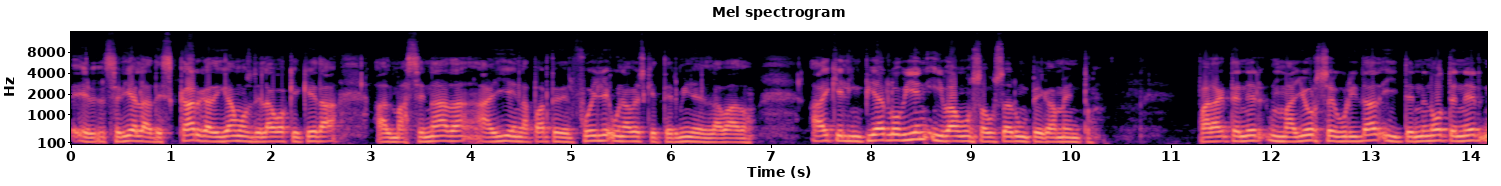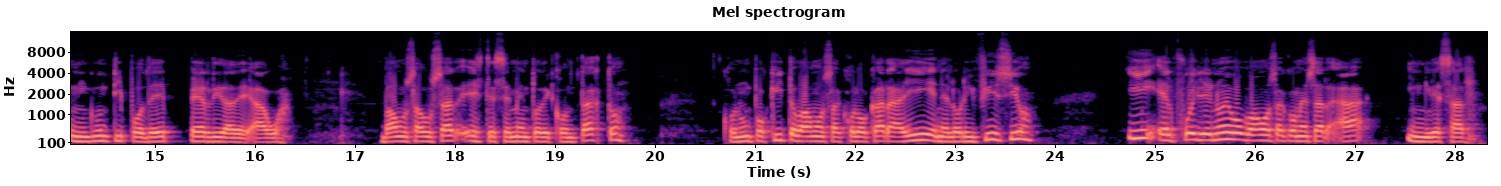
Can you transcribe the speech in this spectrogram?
el, sería la descarga, digamos, del agua que queda almacenada ahí en la parte del fuelle una vez que termine el lavado. Hay que limpiarlo bien y vamos a usar un pegamento para tener mayor seguridad y no tener ningún tipo de pérdida de agua vamos a usar este cemento de contacto. Con un poquito vamos a colocar ahí en el orificio. Y el fuelle nuevo vamos a comenzar a ingresar.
